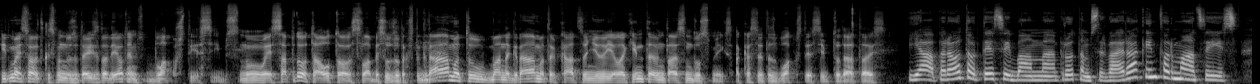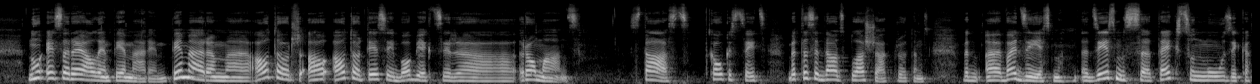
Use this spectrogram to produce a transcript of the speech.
pirmais vārds, kas man uzreiz rada jautājums, ir blakus tiesības. Nu, es saprotu, autors labi es uzrakstu Jā. grāmatu, mana grāmata, kāds viņu ieliek internetā, esmu dusmīgs. A, kas ir tas blakus tiesību turētājs? Jā, par autortiesībām, protams, ir vairāk informācijas. Nu, es ar reāliem piemēriem. Piemēram, autors, autortiesību objekts ir uh, romāns, stāsts kaut kas cits, bet tas ir daudz plašāk, protams. Bet, vai dziesma, dziesmas teksts un mūzika.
